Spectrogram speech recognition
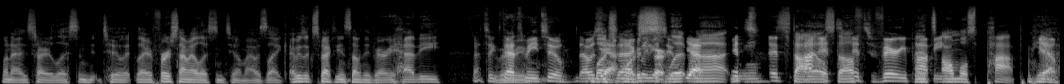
when I started listening to it. Like the first time I listened to them, I was like, I was expecting something very heavy, That's Very that's me too. That was much Yeah, more exactly sure. me too. Slipknot It's it's style it's, stuff. It's very poppy. It's almost pop. Yeah.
